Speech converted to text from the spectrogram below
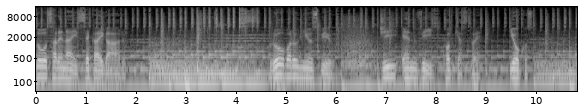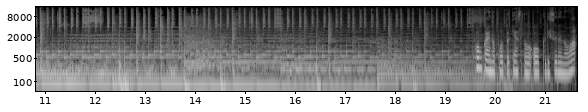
道されない世界がある。グローバルニュースビュー GNV ポッドキャストへ。ようこそ。今回のポッドキャストをお送りするのは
